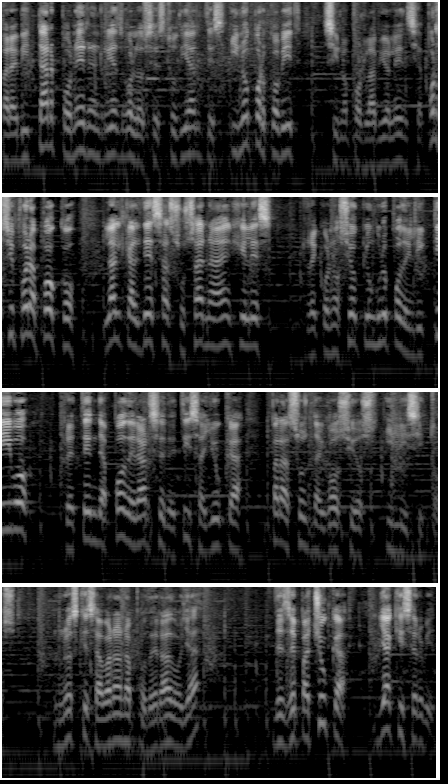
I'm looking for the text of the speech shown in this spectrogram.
para evitar poner en riesgo a los estudiantes, y no por COVID, sino por la violencia. Por si fuera poco, la alcaldesa Susana Ángeles reconoció que un grupo delictivo pretende apoderarse de Tizayuca para sus negocios ilícitos. ¿No es que se habrán apoderado ya? Desde Pachuca, Jackie Servín.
